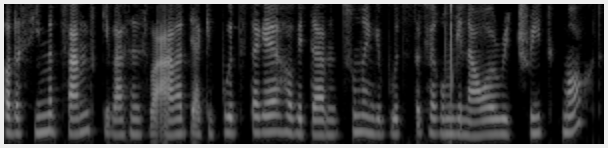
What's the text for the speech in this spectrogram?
oder 27, ich weiß nicht, es war einer der Geburtstage, habe ich dann zu meinem Geburtstag herum genau ein Retreat gemacht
